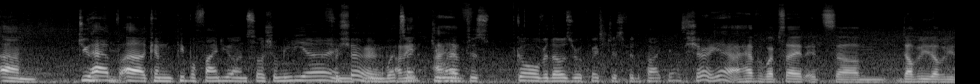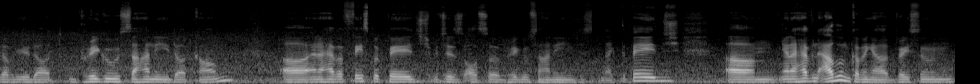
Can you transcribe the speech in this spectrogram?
Um, do you have? Uh, can people find you on social media? For and, sure. And I website? mean, do you I want have- just go over those real quick, just for the podcast? Sure, yeah. I have a website. It's um, www.brigusahani.com. Uh, and I have a Facebook page, which is also Bhrigu Sahni, just like the page. Um, and I have an album coming out very soon,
